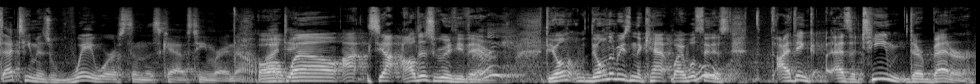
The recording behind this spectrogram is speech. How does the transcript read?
that team is way worse than this Cavs team right now. Oh I take- well, I, see, I, I'll disagree with you there. Really? The only the only reason the cat, I will say this, I think as a team they're better.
